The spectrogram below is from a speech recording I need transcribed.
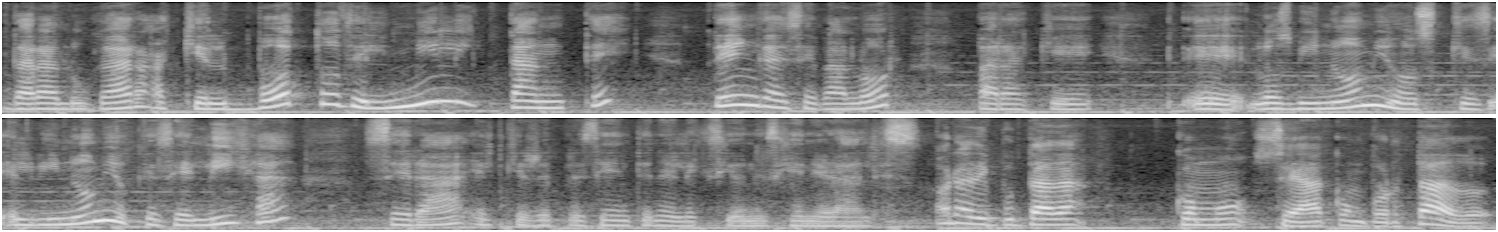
dará lugar a que el voto del militante tenga ese valor para que eh, los binomios, que el binomio que se elija será el que represente en elecciones generales. Ahora, diputada, ¿cómo se ha comportado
